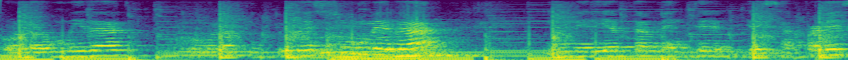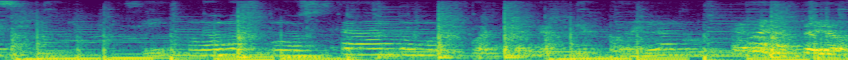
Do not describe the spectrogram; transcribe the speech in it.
con la humedad. Como la pintura es húmeda, inmediatamente desaparece. ¿sí? No nos, está dando muy fuerte el reflejo de la luz, pero Bueno, pero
